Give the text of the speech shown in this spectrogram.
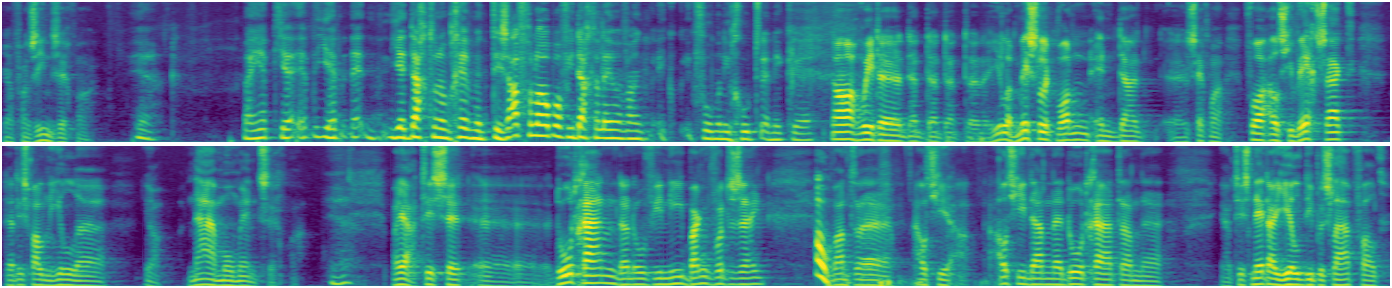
ja, van zien, zeg maar. Ja. Maar je, hebt, je, je, hebt, je dacht toen op een gegeven moment, het is afgelopen... of je dacht alleen maar van, ik, ik voel me niet goed en ik... Uh... Nou, weet je, dat, dat, dat, dat hele misselijk worden en dat, uh, zeg maar... voor als je wegzakt, dat is wel een heel uh, na moment, zeg maar. Ja. Maar ja, het is doodgaan, dan hoef je niet bang voor te zijn. Oh. Want als, je, als je dan doodgaat, dan... ja, het is net dat je heel diepe slaap valt.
